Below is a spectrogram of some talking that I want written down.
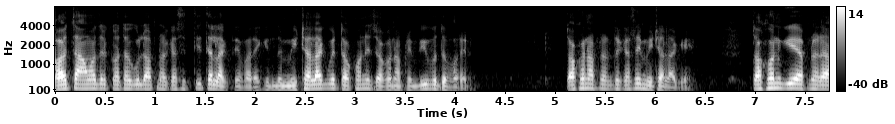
হয়তো আমাদের কথাগুলো আপনার কাছে তিতা লাগতে পারে, কিন্তু মিঠা লাগবে তখনই যখন আপনি বিপদে পড়েন। তখন আপনাদের কাছে মিঠা লাগে। তখন গিয়ে আপনারা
